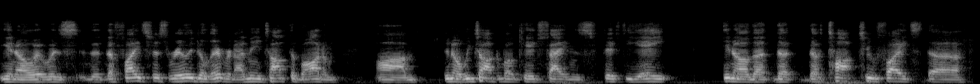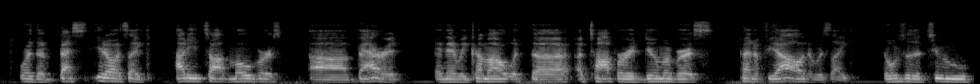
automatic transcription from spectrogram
you know, it was the, the fights just really delivered. I mean, top to bottom. Um, you know, we talk about Cage Titans 58. You know, the the the top two fights the were the best. You know, it's like how do you top Mo versus uh, Barrett, and then we come out with uh, a topper in Duma versus Penafiel, and it was like those are the two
